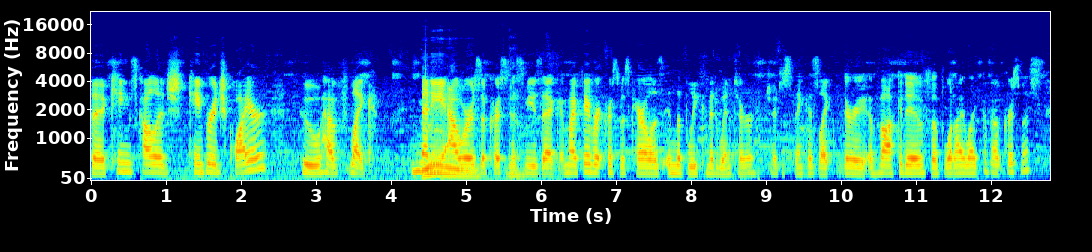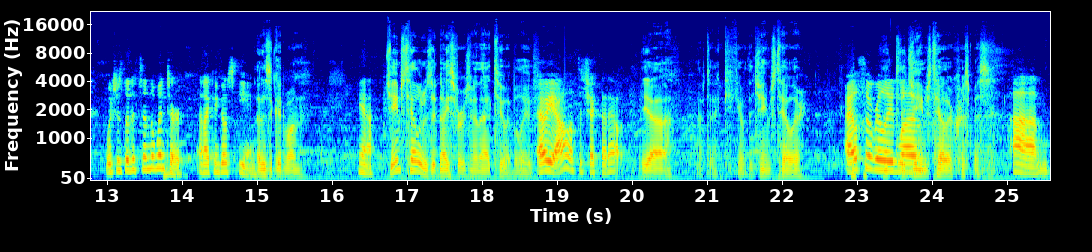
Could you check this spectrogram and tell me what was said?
the King's College Cambridge Choir, who have like many Mm, hours of Christmas music. And my favorite Christmas carol is "In the Bleak Midwinter," which I just think is like very evocative of what I like about Christmas, which is that it's in the winter and I can go skiing. That is a good one. Yeah. James Taylor is a nice version of that too, I believe. Oh yeah, I'll have to check that out. Yeah, I have to kick in with the James Taylor. I also really the, love the James Taylor Christmas. Um,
